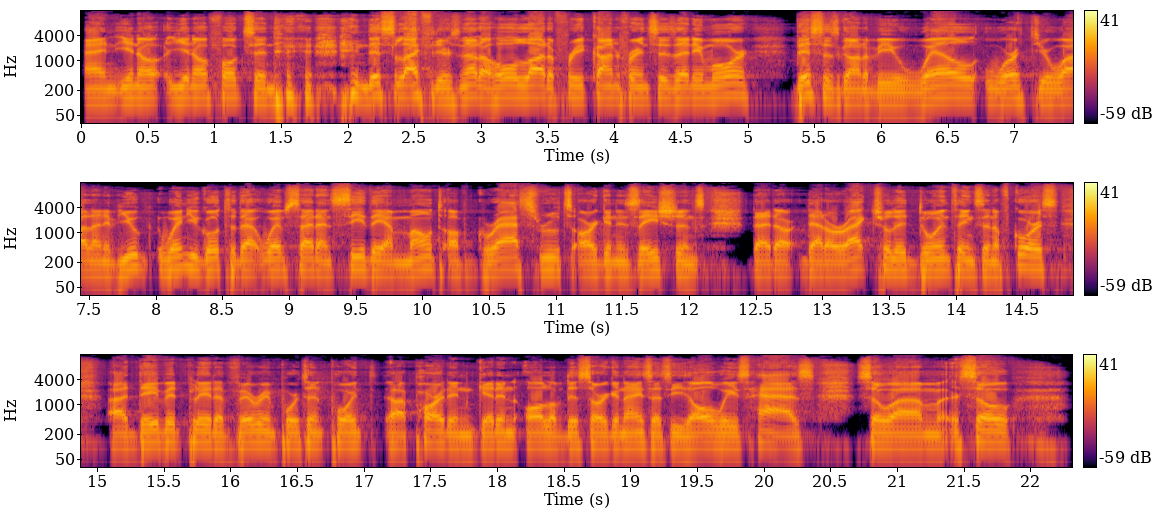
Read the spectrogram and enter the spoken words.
And you know, you know, folks, in in this life, there's not a whole lot of free conferences anymore. This is going to be well worth your while. And if you, when you go to that website and see the amount of grassroots organizations that are that are actually doing things, and of course, uh, David played a very important point uh, part in getting all of this organized, as he always has. So, um, so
